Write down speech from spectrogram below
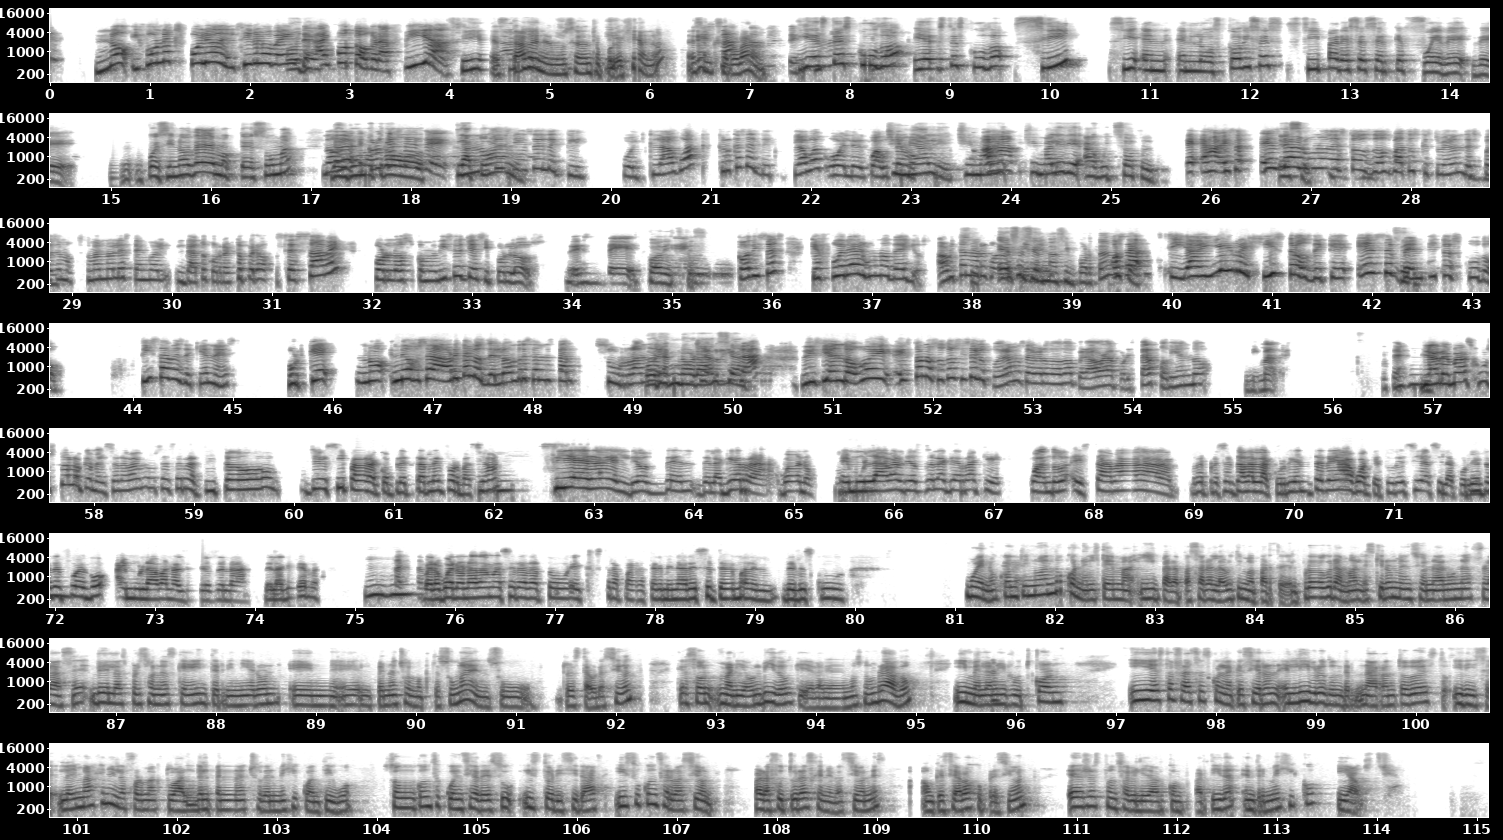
No, y fue un expolio del siglo XX, hay fotografías. Sí, estaba en el Museo de Antropología, ¿no? Es el que se robaron. Y este escudo, y este escudo, sí, sí, en, en los códices sí parece ser que fue de, de pues si no de Moctezuma, no, de algún creo otro que es el de, no sé si es el de Cuitláhuac, creo que es el de Cuitláhuac o el de Cuauhtémoc. Chimali, Chimali. Chimali de Ahuitzotl. Eh, ajá, esa- es de alguno de estos dos vatos que estuvieron después de Moctezuma, no les tengo el dato correcto, pero se sabe por los, como dice Jessy, por los este, Códices. códices, que fue de alguno de ellos. Ahorita no recuerdo ese sí es más importante. O sea, si ahí hay registros de que ese Sí. bendito escudo, sí sabes de quién es, ¿por qué no? no, o sea, ahorita los de Londres han de estar zurrando Por la ignorancia. risa, diciendo, güey, esto nosotros sí se los podríamos haber dado, pero ahora por estar jodiendo, ni madre. O sea, Y además, justo lo que mencionábamos hace ratito, Jessy, para completar la información, sí era el dios del- de la guerra. Bueno, emulaba al dios de la guerra que cuando estaba representada la corriente de agua que tú decías y la corriente de fuego, emulaban al dios de la, de la guerra. Pero bueno, nada más era dato extra para terminar ese tema del, del escudo. Bueno, continuando con el tema y para pasar a la última parte del programa, les quiero mencionar una frase de las personas que intervinieron en el penacho de Moctezuma en su restauración, que son María Olvido, que ya la habíamos nombrado, y Melanie Ruth Korn. Y esta frase es con la que cierran el libro donde narran todo esto y dice, la imagen y la forma actual del penacho del México antiguo son consecuencia de su historicidad y su conservación para futuras generaciones, aunque sea bajo presión, es responsabilidad compartida entre México y Austria.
